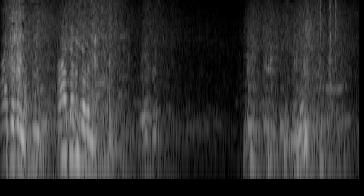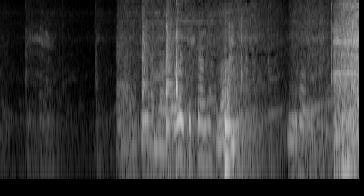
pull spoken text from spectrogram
చెప్పండి చెప్పండి చెప్పండి Thank you.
